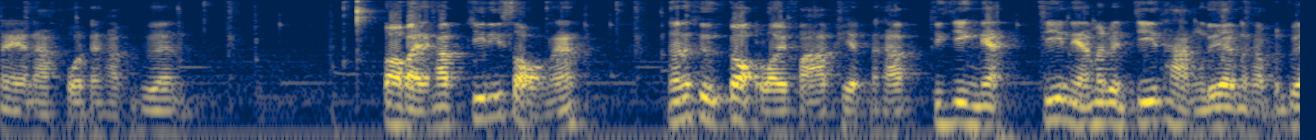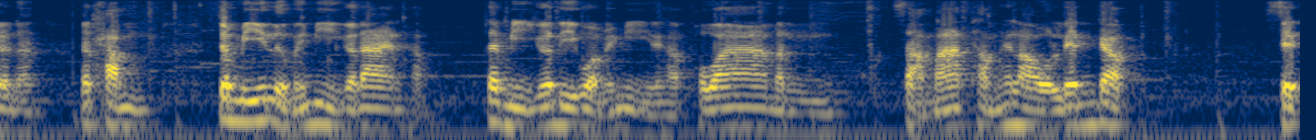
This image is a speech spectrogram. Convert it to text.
ในอนาคตนะครับเพื่อนต่อไปครับจี้ที่สองนะนั่นก็คือเกาะลอยฟ้าเพชรนะครับจริงๆเนี่ยจี้เนี้ยมันเป็นจี้ทางเลือกนะครับเพื่อนๆนะจะทำจะมีหรือไม่มีก็ได้นะครับแต่มีก็ดีกว่าไม่มีนะครับเพราะว่ามันสามารถทำให้เราเล่นกับเซต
